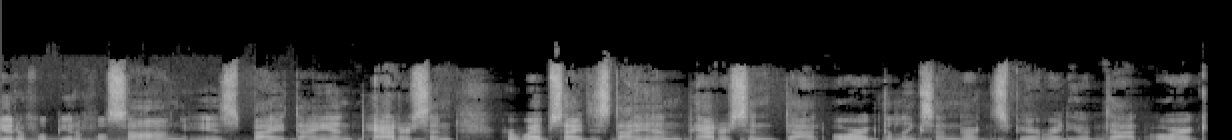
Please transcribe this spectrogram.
beautiful, beautiful song is by Diane Patterson. Her website is dianepatterson.org. The link's on northernspiritradio.org.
